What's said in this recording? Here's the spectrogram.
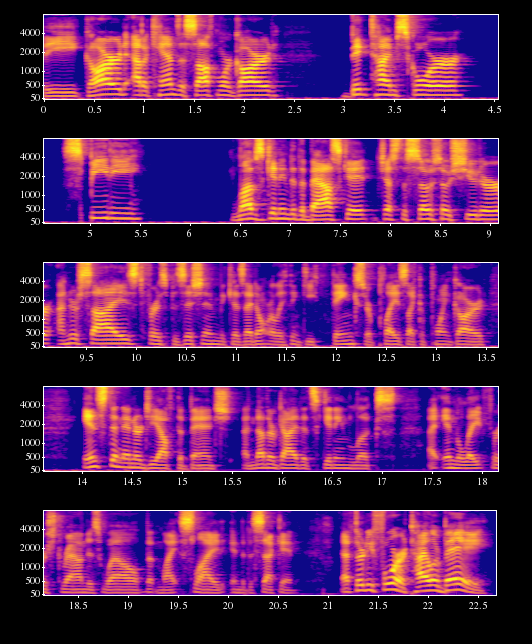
the guard out of Kansas, sophomore guard, big time scorer, speedy, loves getting to the basket, just the so so shooter, undersized for his position because I don't really think he thinks or plays like a point guard. Instant energy off the bench. Another guy that's getting looks uh, in the late first round as well, but might slide into the second. At 34, Tyler Bey,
